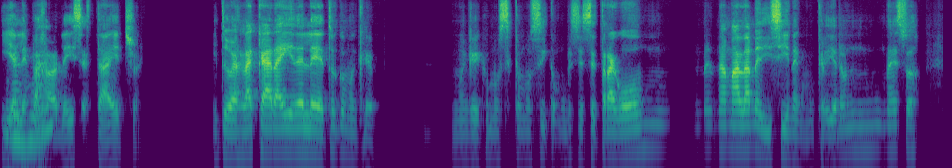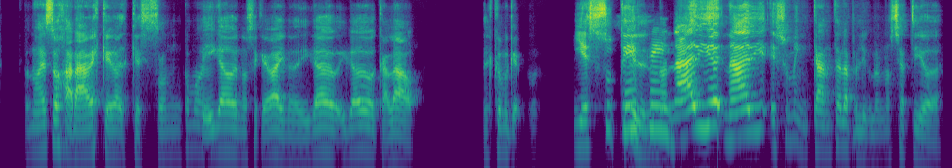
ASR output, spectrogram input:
Y el embajador le dice, está hecho. Y tú ves la cara ahí de Leto como que, como, que, como, si, como, si, como que se tragó una mala medicina, como que dieron uno de esos, uno de esos jarabes que, que son como de hígado de no sé qué vaina, de hígado, hígado calado. Es como que... Y es sutil, nadie, nadie, eso me encanta de la película, no a ti, A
